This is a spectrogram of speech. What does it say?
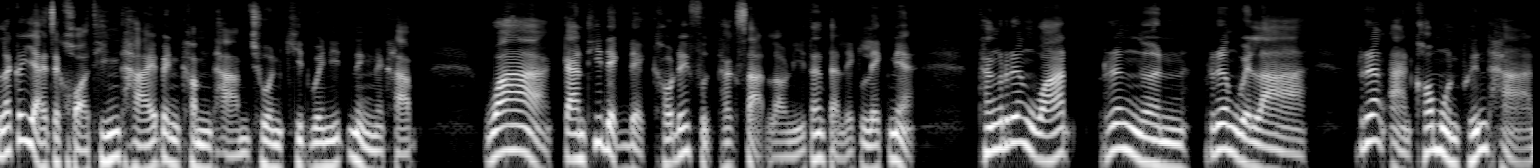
แล้วก็อยากจะขอทิ้งท้ายเป็นคำถามชวนคิดไว้นิดนึงนะครับ ว่าการที่เด็กๆ เขาได้ฝึกทักษะเหล่านี้ตั้งแต่เล็ก ๆ เนี่ย ทั้งเรื่องวัด เรื่องเงิน เรื่องเวลา เรื่องอ่านข้อมูลพื้นฐาน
